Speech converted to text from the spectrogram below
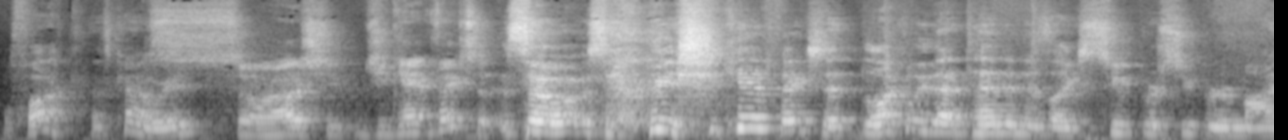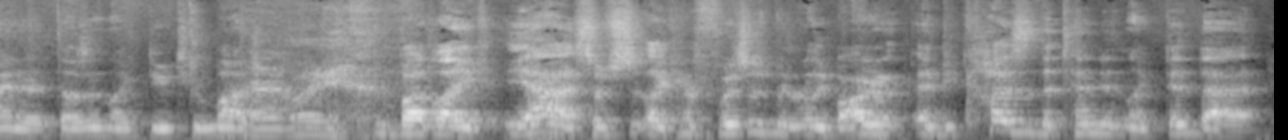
well, fuck. That's kind of weird. So how she she can't fix it. So, so she can't fix it. Luckily, that tendon is like super, super minor. It doesn't like do too much. Apparently. But like, yeah. So she, like her foot's just been really bothering, and because the tendon like did that,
